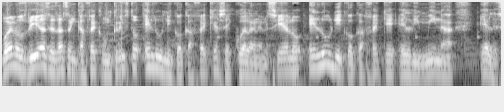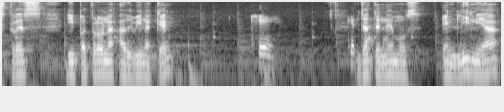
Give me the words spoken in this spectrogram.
Buenos días, estás en Café con Cristo, el único café que se cuela en el cielo, el único café que elimina el estrés. Y patrona, adivina qué. ¿Qué? ¿Qué Ya tenemos en línea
